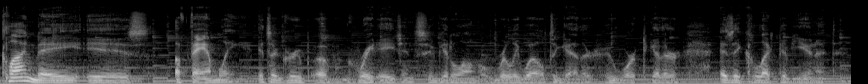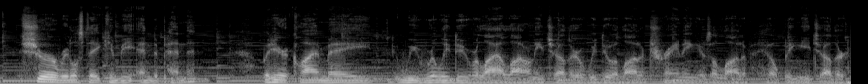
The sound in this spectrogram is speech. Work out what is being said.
Kline May is a family. It's a group of great agents who get along really well together, who work together as a collective unit. Sure, real estate can be independent, but here at Kline May, we really do rely a lot on each other. We do a lot of training. There's a lot of helping each other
